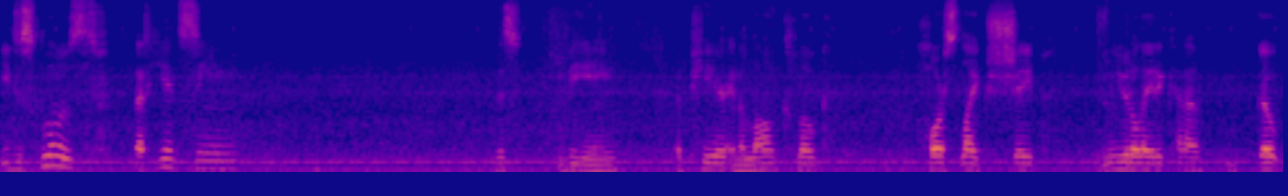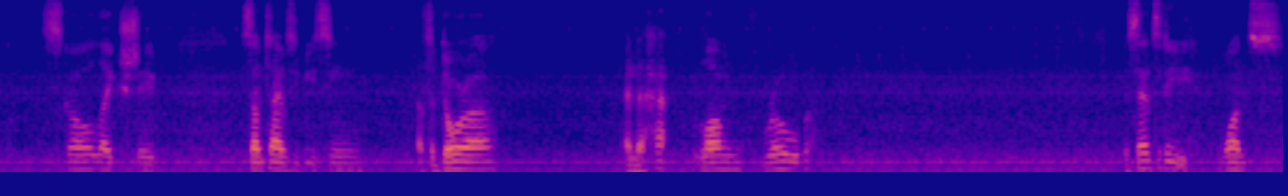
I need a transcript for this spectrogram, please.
He disclosed that he had seen this being appear in a long cloak, horse like shape, mutilated kind of goat skull like shape. Sometimes he'd be seen a fedora and a hat, long robe. This entity once,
